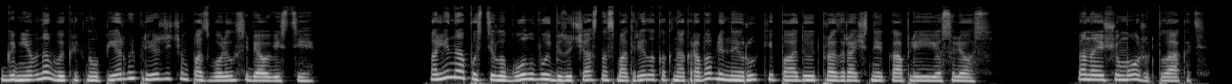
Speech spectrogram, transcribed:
Гневно выкрикнул первый, прежде чем позволил себя увести. Алина опустила голову и безучастно смотрела, как на окровавленные руки падают прозрачные капли ее слез. Она еще может плакать.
